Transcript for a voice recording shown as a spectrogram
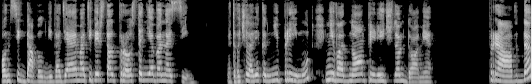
Он всегда был негодяем, а теперь стал просто невыносим. Этого человека не примут ни в одном приличном доме. Правда?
